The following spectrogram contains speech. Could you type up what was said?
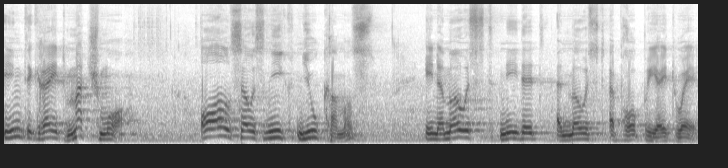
integrate much more all those newcomers in a most needed and most appropriate way.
